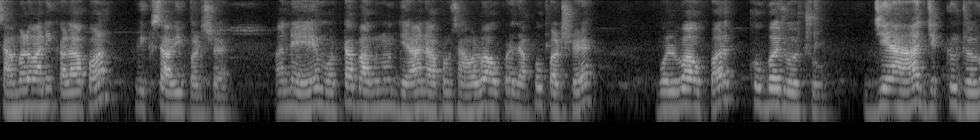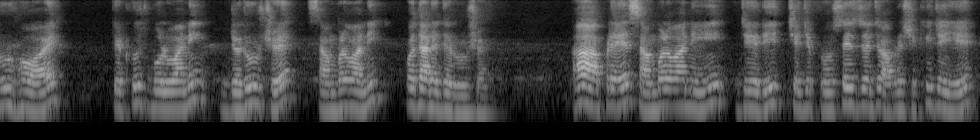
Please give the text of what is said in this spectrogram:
સાંભળવાની કળા પણ વિકસાવવી પડશે. અને મોટા ભાગનું ધ્યાન આપણું સાંભળવા ઉપર જ આપવું પડશે. બોલવા ઉપર ખૂબ જ ઓછું. જ્યાં જેટલું જરૂર હોય, તેટલું જ બોલવાની જરૂર છે, સાંભળવાની વધારે જરૂર છે. આ આપણે સાંભળવાની જે રીત છે, જે પ્રોસેસ છે, જો આપણે શીખી જઈએ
